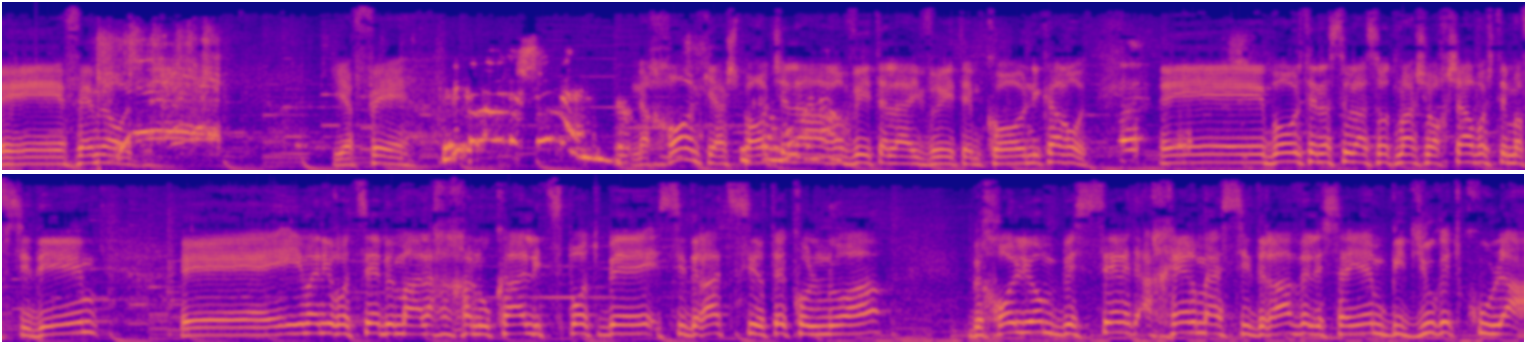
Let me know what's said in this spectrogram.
אה, יפה מאוד. יפה. נכון, כי ההשפעות של הערבית על העברית הן כה ניכרות. אה, בואו תנסו לעשות משהו עכשיו או שאתם מפסידים. אה, אם אני רוצה במהלך החנוכה לצפות בסדרת סרטי קולנוע, בכל יום בסרט אחר מהסדרה ולסיים בדיוק את כולה.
